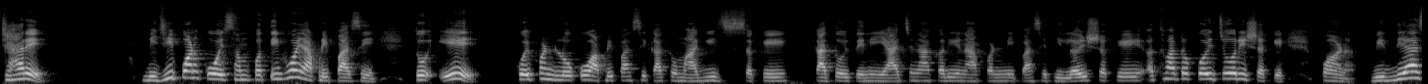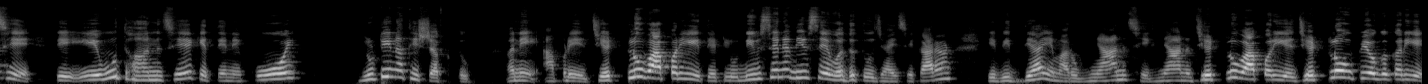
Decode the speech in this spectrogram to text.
જ્યારે બીજી પણ કોઈ સંપત્તિ હોય આપણી પાસે, તો એ કોઈ પણ લોકો આપણી પાસે કાં તો માગી શકે, કાં તો તેની યાચના કરીને આપણની પાસેથી લઈ શકે અથવા તો કોઈ ચોરી શકે. પણ વિદ્યા છે તે એવું ધન છે કે તેને કોઈ લૂંટી નથી શકતું. અને આપણે જેટલું વાપરીએ તેટલું દિવસે ને દિવસે વધતું જાય છે. કારણ કે વિદ્યા એ મારું જ્ઞાન છે. જ્ઞાન જેટલું વાપરીએ, જેટલો ઉપયોગ કરીએ,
